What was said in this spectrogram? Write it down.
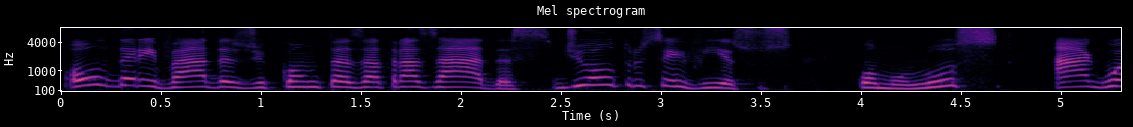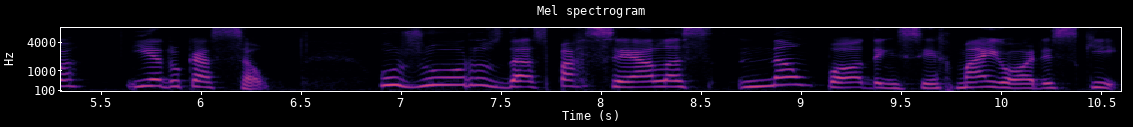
ou derivadas de contas atrasadas de outros serviços, como luz, água e educação. Os juros das parcelas não podem ser maiores que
